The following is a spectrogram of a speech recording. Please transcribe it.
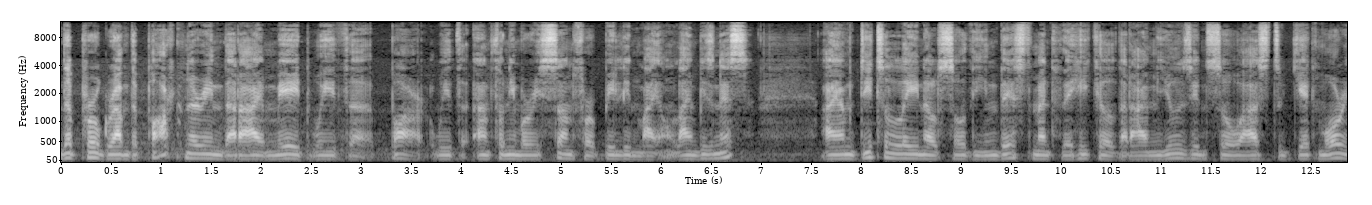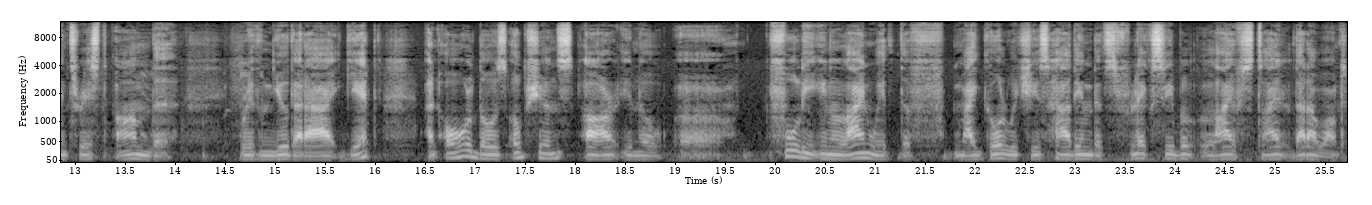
the program the partnering that i made with uh, par with anthony morrison for building my online business I am detailing also the investment vehicle that I'm using so as to get more interest on the revenue that I get. And all those options are you know uh, fully in line with the my goal which is having this flexible lifestyle that I want.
